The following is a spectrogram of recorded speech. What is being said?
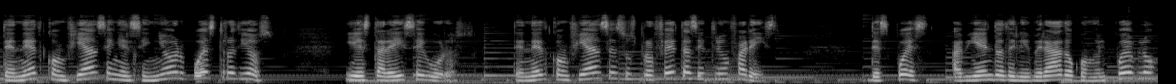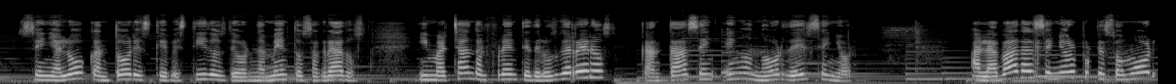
tened confianza en el Señor vuestro Dios, y estaréis seguros. Tened confianza en sus profetas y triunfaréis. Después, habiendo deliberado con el pueblo, señaló cantores que vestidos de ornamentos sagrados y marchando al frente de los guerreros, cantasen en honor del Señor. Alabad al Señor porque su amor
